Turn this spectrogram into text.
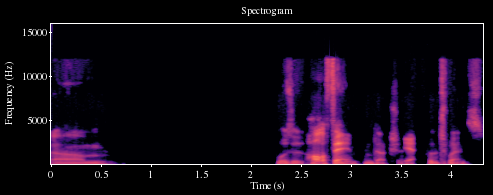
um, was it Hall of Fame induction Yeah. for the Twins,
